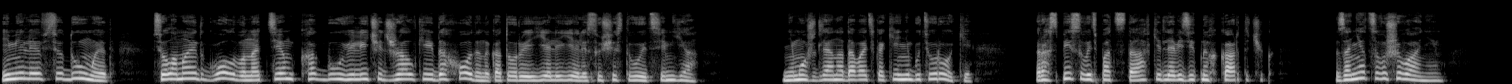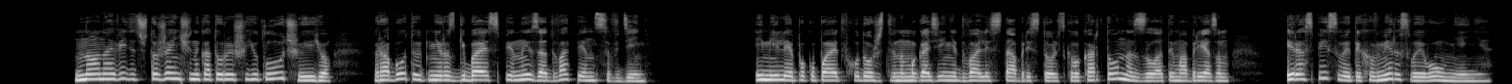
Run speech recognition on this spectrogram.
Эмилия все думает, все ломает голову над тем, как бы увеличить жалкие доходы, на которые еле-еле существует семья. Не может ли она давать какие-нибудь уроки — расписывать подставки для визитных карточек, заняться вышиванием. Но она видит, что женщины, которые шьют лучше ее, работают, не разгибая спины, за два пенса в день. Эмилия покупает в художественном магазине два листа бристольского картона с золотым обрезом и расписывает их в меру своего умения.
